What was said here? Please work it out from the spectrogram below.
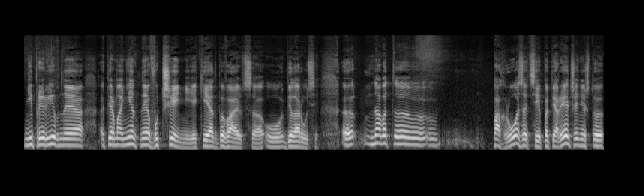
непрерывныя перманентныя вучэнні, якія адбываюцца ў Беларусі. Э, нават э, пагроза ці папярэджанне што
